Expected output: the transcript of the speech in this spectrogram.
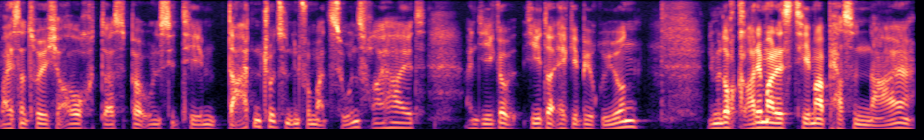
weiß natürlich auch, dass bei uns die Themen Datenschutz und Informationsfreiheit an jeder, jeder Ecke berühren. Nehmen wir doch gerade mal das Thema Personal.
